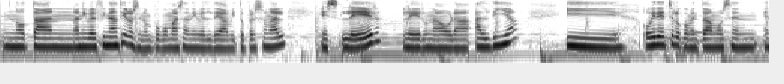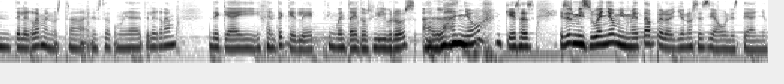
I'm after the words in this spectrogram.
no tan a nivel financiero, sino un poco más a nivel de hábito personal, es leer, leer una hora al día y Hoy, de hecho, lo comentábamos en, Telegram, en nuestra, en nuestra comunidad de Telegram, de que hay gente que lee 52 libros al año, que ese es mi sueño, mi meta, pero yo no sé si aún este año.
